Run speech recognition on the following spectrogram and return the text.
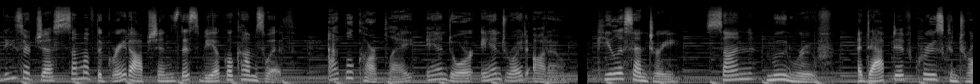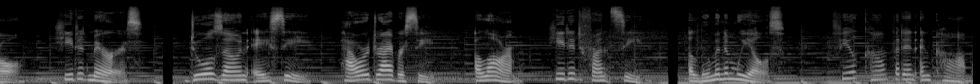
These are just some of the great options this vehicle comes with. Apple CarPlay and or Android Auto, keyless entry, sun, moonroof, adaptive cruise control, heated mirrors, dual zone AC, power driver seat, alarm, heated front seat, aluminum wheels. Feel confident and calm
